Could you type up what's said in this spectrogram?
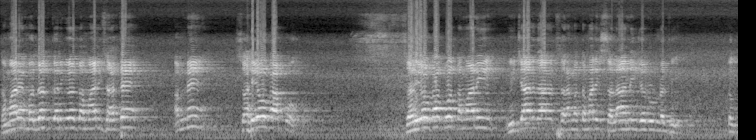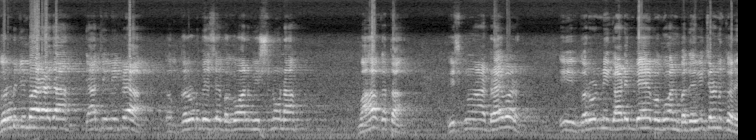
તમારે મદદ કરવી હોય તમારી સાથે અમને સહયોગ આપો. સહયોગ આપો, તમારી વિચારધારા તમારી સલાહની જરૂર નથી. તો ગરુડજી મહારાજા ત્યાંથી નીકળ્યા, તો ગરુડ બેસે ભગવાન વિષ્ણુના વાહક હતા. વિષ્ણુના ડ્રાઈવર એ ગરુડની ગાડી બે ભગવાન બધે વિચરણ કરે.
